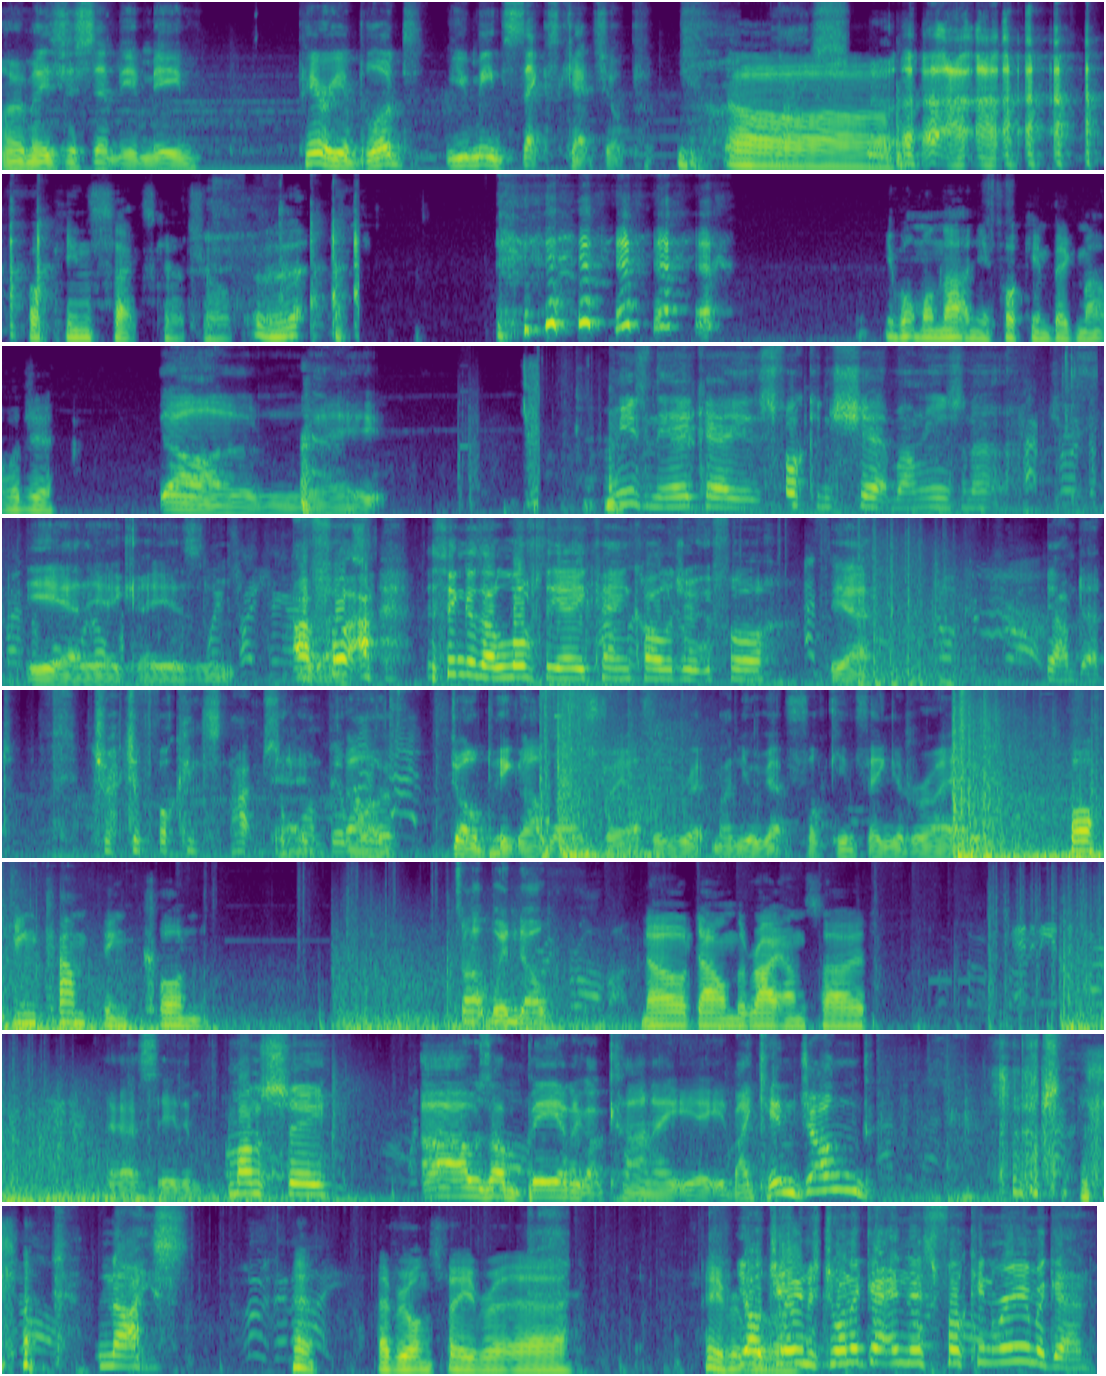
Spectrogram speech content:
Oh, mate's just sent me a meme. Period blood. You mean sex ketchup? Oh, fucking sex ketchup. Ugh. You wouldn't want that on your fucking Big Mac, would you? oh, mate. I'm using the AK. It's fucking shit, but I'm using it. Yeah, the AK isn't. I thought I, the thing is, I loved the AK in Call of Duty 4. Yeah. Yeah, I'm dead. Tried to fucking snipe yeah. someone. Didn't Oh, don't pick that wall straight off the rip, man. You'll get fucking fingered right out. Fucking camping cunt. Top window. No, down the right hand side. Yeah, I seen him. I'm on C. Oh, I was on B and I got Khan 88 by Kim Jong. Nice. Everyone's favourite, uh, favourite. Yo, brother. James, do you want to get in this fucking room again?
